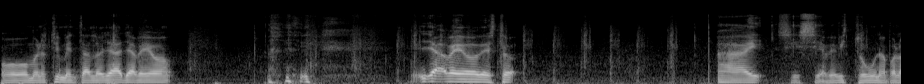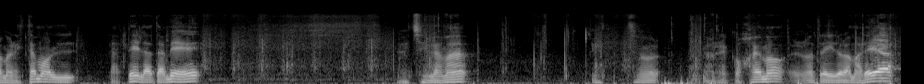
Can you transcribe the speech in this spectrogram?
O me lo estoy inventando ya, ya veo. Ya veo de esto. Ahí, sí, sí, había visto una por lo menos. Necesitamos la tela también, ¿eh? la más Esto lo recogemos No ha traído la marea.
